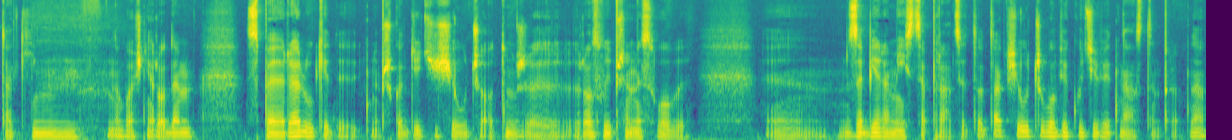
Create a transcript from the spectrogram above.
takim, no właśnie rodem z PRL-u, kiedy na przykład dzieci się uczy o tym, że rozwój przemysłowy zabiera miejsca pracy. To tak się uczyło w wieku XIX, prawda?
